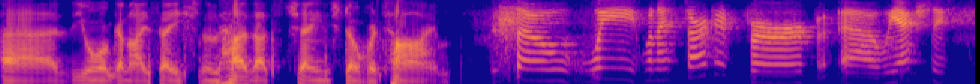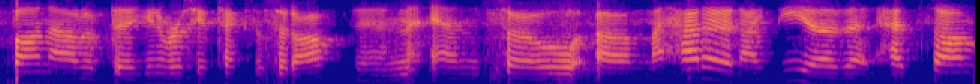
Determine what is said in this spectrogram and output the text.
uh, the organization and how that's changed over time. So we, when I started Verb, uh, we actually spun out of the University of Texas at Austin, and so um, I had an idea that had some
